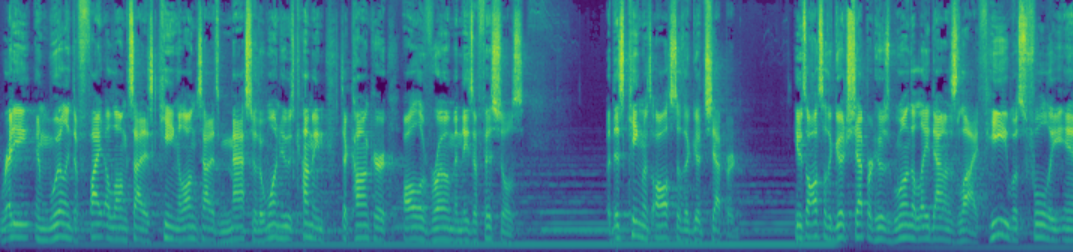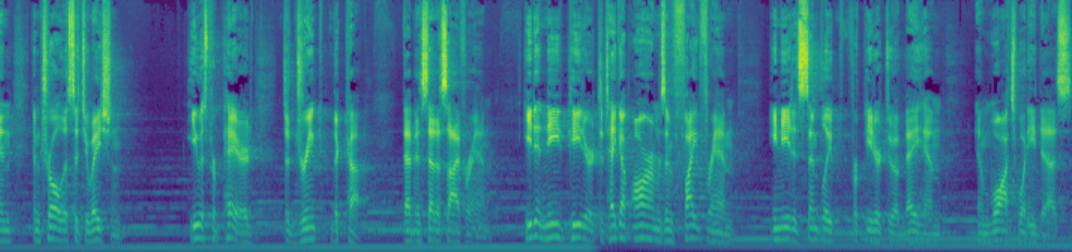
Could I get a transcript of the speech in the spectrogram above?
ready and willing to fight alongside his king, alongside his master, the one who is coming to conquer all of Rome and these officials. But this king was also the good shepherd. He was also the good shepherd who was willing to lay down his life. He was fully in control of the situation. He was prepared to drink the cup that had been set aside for him. He didn't need Peter to take up arms and fight for him. He needed simply for Peter to obey him and watch what he does.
